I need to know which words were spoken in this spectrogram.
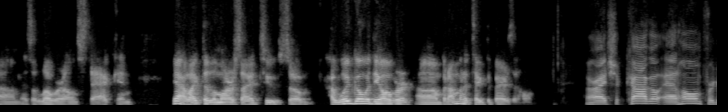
um, as a lower owned stack. And yeah, I like the Lamar side too. So I would go with the over, um, but I'm going to take the Bears at home. All right, Chicago at home for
